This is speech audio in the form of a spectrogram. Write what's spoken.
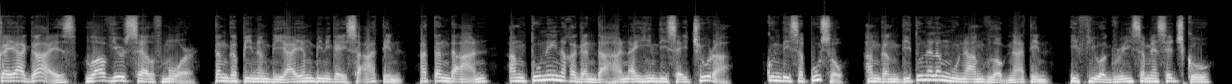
Kaya guys, love yourself more, tanggapin ang biyayang binigay sa atin, at tandaan, ang tunay na kagandahan ay hindi sa itsura, kundi sa puso, hanggang dito na lang muna ang vlog natin, if you agree sa message ko,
